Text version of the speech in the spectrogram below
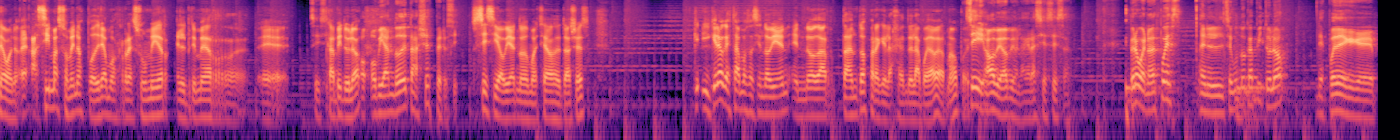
Pero bueno, eh, así más o menos podríamos resumir el primer eh, Sí, sí. capítulo. O- obviando detalles, pero sí. Sí, sí, obviando demasiados detalles. Y creo que estamos haciendo bien en no dar tantos para que la gente la pueda ver, ¿no? Pues- Sí, obvio, obvio, la gracia es esa. Pero bueno, después, en el segundo capítulo, después de que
